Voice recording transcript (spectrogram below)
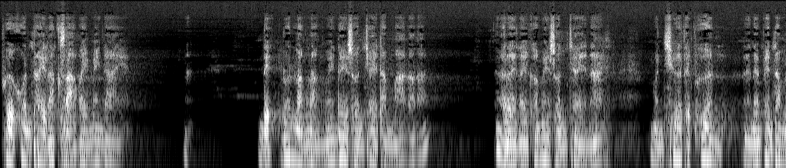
เผื่อคนไทยรักษาไว้ไม่ได้ เด็กรุ่นหลังๆ ไม่ได้สนใจธรรมะแล้วนะอะไรๆก็ไม่สนใจนะ มันเชื่อแต่เพื่อนนั้นเป็นธรรม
